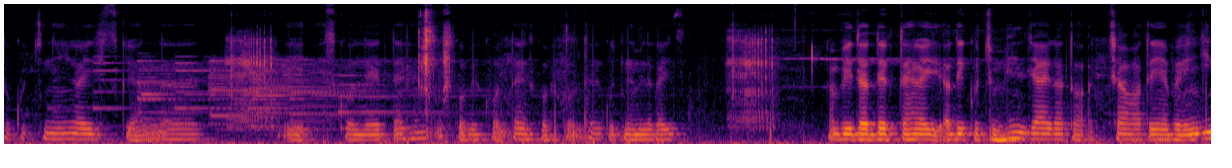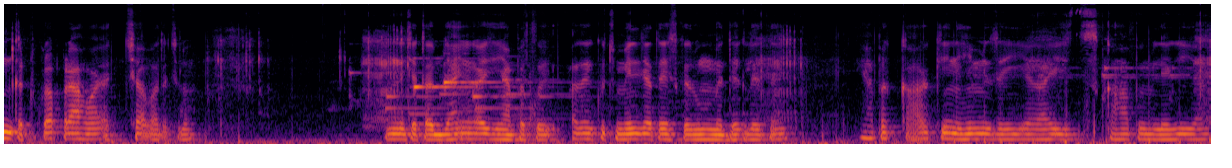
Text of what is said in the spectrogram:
तो कुछ नहीं गाइस इसके अंदर ये इसको लेते हैं, इसको भी खोलते हैं, इसको भी खोलते हैं, कुछ नहीं मिला गाइस अभी इधर देखते हैं गाइस यदि कुछ मिल जाएगा तो अच्छा बात है, यहाँ पर इंजन का टुकड़ा पड़ा हुआ है अच्छा बात है, चलो। नीचे तब जाएँगे गाइस यहाँ पर कोई अगर कुछ मिल जाता है, इसके रूम में देख लेते हैं। यहाँ पर कार की नहीं मिल रही है गाइस कहाँ पे मिलेगी यार?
